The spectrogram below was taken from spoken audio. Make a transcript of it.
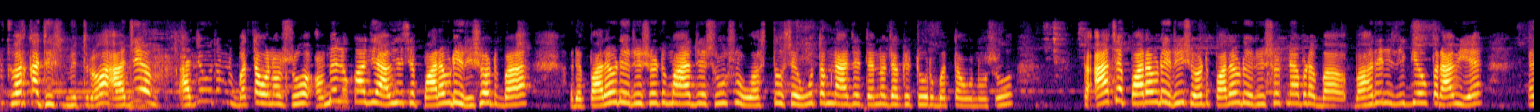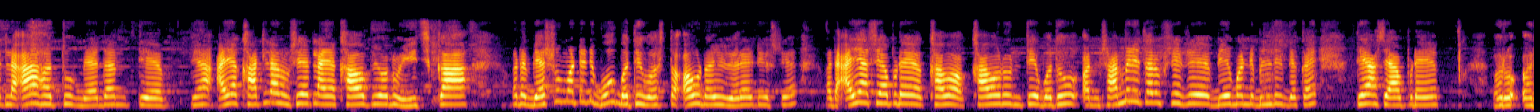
દ્વારકાધીશ મિત્રો, આજે આજે હું તમને બતાવવાનો છું, અમે લોકો આજે આવીએ છીએ પારવડી રિસોર્ટમાં અને પારવડી રિસોર્ટમાં આજે શું શું વસ્તુ છે, હું તમને આજે તેનો જ ટૂર બતાવવાનો છું. તો આ છે પારવડી રિસોર્ટ પારવડી રિસોર્ટને આપણે બહારની જગ્યા ઉપર આવીએ. એટલે આ હતું મેદાન તે, ત્યાં અહીંયા ખાટલાનું છે, એટલે અહીંયા ખાવા પીવાનું હિંચકા અને બેસવા માટેની બહુ બધી વસ્તુ અવનવી વેરાયટીઝ છે. અને અહીંયા છે આપણે ખાવા ખાવાનું તે બધું અને સામેની તરફ છે જે બે માળની બિલ્ડિંગ દેખાય ત્યાં છે આપણે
